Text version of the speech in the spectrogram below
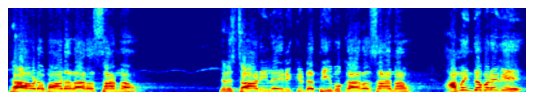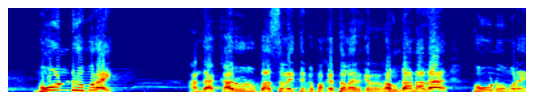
திராவிட மாடல் அரசாங்கம் திரு ஸ்டாலின்ல இருக்கின்ற திமுக அரசாங்கம் அமைந்த பிறகு மூன்று முறை அந்த கரூர் பஸ் நிலையத்துக்கு பக்கத்தில் இருக்கிற ரவுண்டானால மூணு முறை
